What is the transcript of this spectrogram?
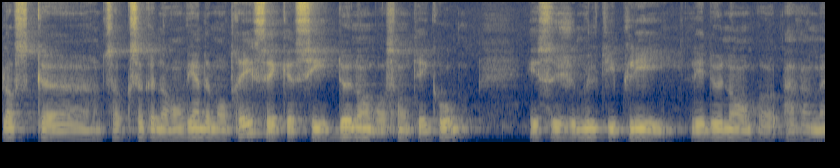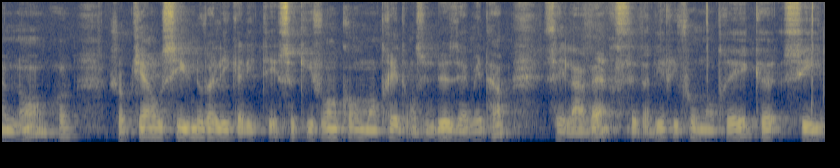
lorsque ce que nous vient de montrer, c'est que si deux nombres sont égaux, et si je multiplie les deux nombres par un même nombre, j'obtiens aussi une nouvelle égalité. Ce qu'il faut encore montrer dans une deuxième étape, c'est l'inverse, c'est-à-dire il faut montrer que si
